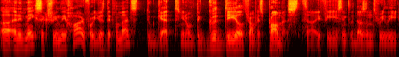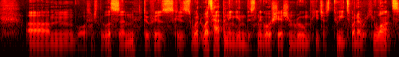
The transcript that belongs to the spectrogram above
Uh, and it makes it extremely hard for US diplomats to get you know the good deal Trump has promised uh, if he simply doesn't really um, well, essentially listen to his, his what, what's happening in this negotiation room. He just tweets whatever he wants.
